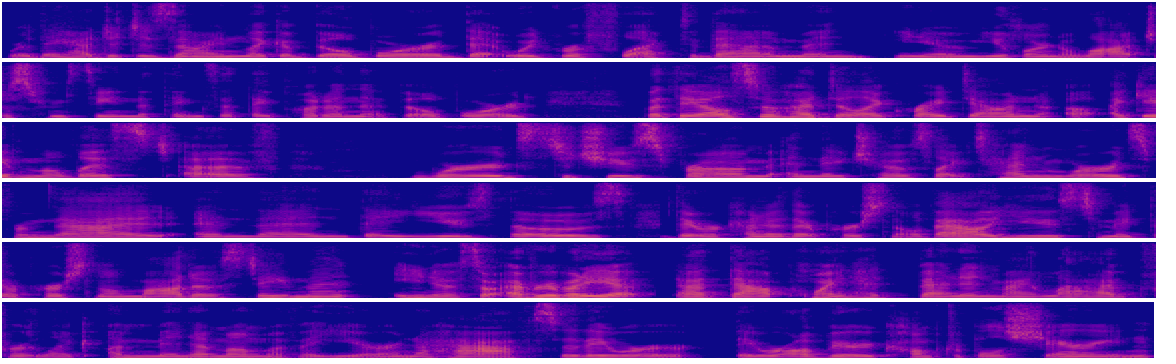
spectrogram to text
where they had to design like a billboard that would reflect them and you know you learn a lot just from seeing the things that they put on that billboard but they also had to like write down uh, i gave them a list of words to choose from and they chose like 10 words from that and then they used those. They were kind of their personal values to make their personal motto statement. You know so everybody at, at that point had been in my lab for like a minimum of a year and a half so they were they were all very comfortable sharing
